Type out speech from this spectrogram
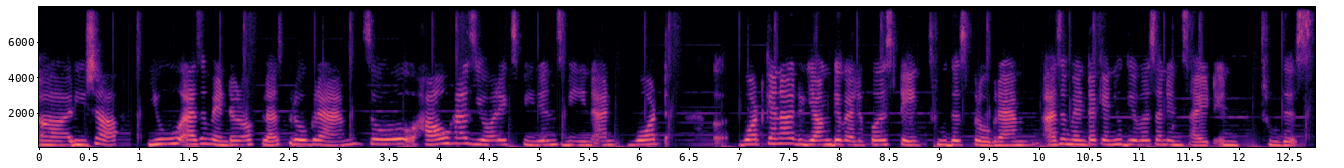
uh, Risha, you as a mentor of Plus program, so how has your experience been, and what uh, what can our young developers take through this program? As a mentor, can you give us an insight in through this?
